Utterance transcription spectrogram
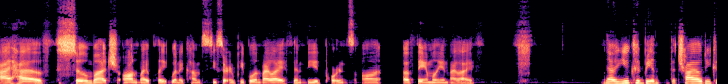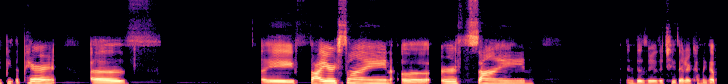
i have so much on my plate when it comes to certain people in my life and the importance on of family in my life now, you could be the child, you could be the parent of a fire sign, a earth sign, and those are the two that are coming up,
